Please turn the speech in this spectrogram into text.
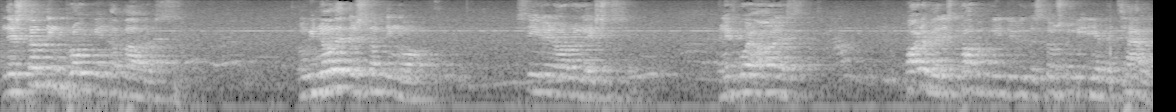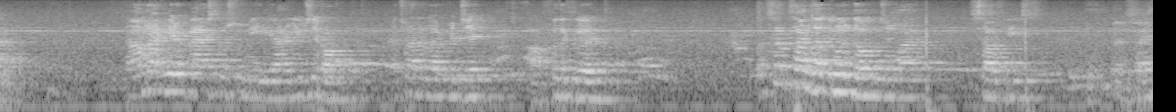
And there's something broken about us And we know that there's something. We see it in our relationship. And if we're honest, part of it is probably due to the social media mentality. Now, I'm not here to bash social media. I use it all. I try to leverage it uh, for the good. But sometimes I do indulge in my selfies. I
